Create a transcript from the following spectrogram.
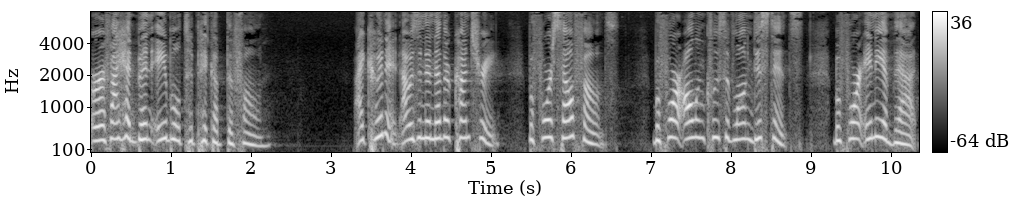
or if I had been able to pick up the phone, I couldn't. I was in another country before cell phones, before all inclusive long distance, before any of that.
